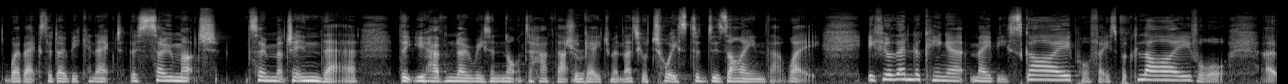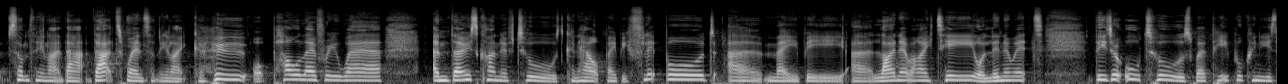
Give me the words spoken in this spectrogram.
WebEx, Adobe Connect, there's so much. So much in there that you have no reason not to have that Sure. engagement. That's your choice to design that way. If you're then looking at maybe Skype or Facebook Live or uh, something like that, that's when something like Kahoot or Poll Everywhere and those kind of tools can help maybe Flipboard, uh, maybe uh, Lino IT or Linoit. These are all tools where people can use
